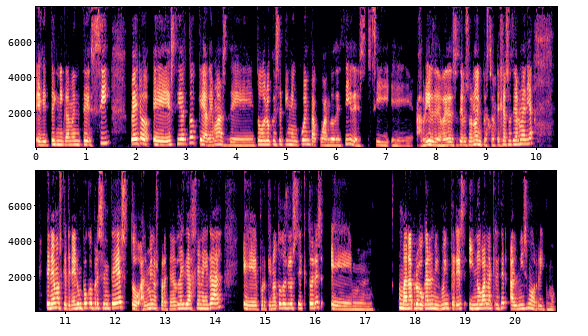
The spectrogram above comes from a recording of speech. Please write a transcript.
eh, técnicamente sí, pero eh, es cierto que además de todo lo que se tiene en cuenta cuando decides si eh, abrir de redes sociales o no en tu estrategia social media, tenemos que tener un poco presente esto, al menos para tener la idea general, porque no todos los sectores em, van a provocar el mismo interés y no van a crecer al mismo ritmo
